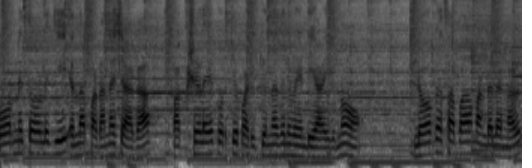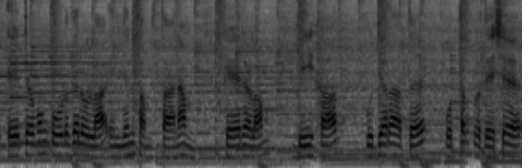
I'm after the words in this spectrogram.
ഓർണിത്തോളജി എന്ന പഠനശാഖ പക്ഷികളെക്കുറിച്ച് പഠിക്കുന്നതിന് വേണ്ടിയായിരുന്നു. ലോകസഭാ മണ്ഡലങ്ങൾ ഏറ്റവും കൂടുതലുള്ള ഇന്ത്യൻ സംസ്ഥാനം കേരളം ബീഹാർ ഗുജറാത്ത് ഉത്തർപ്രദേശ്.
